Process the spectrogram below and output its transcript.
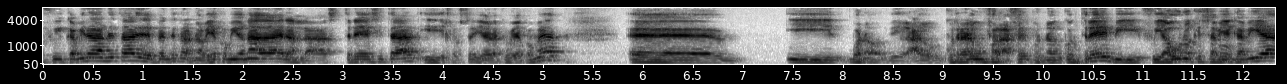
fui caminando y tal, y de repente, claro, no había comido nada, eran las 3 y tal, y dije, hostia, ¿y ahora qué voy a comer? Eh, y bueno, encontré algún falafel, pues no encontré, vi, fui a uno que sabía mm. que había,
